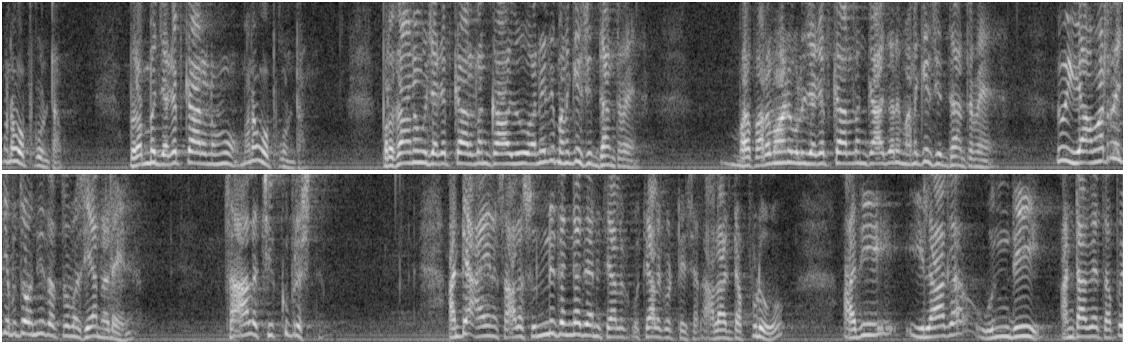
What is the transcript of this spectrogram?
మనం ఒప్పుకుంటాం బ్రహ్మ జగత్కారణము మనం ఒప్పుకుంటాం. ప్రధానము జగత్కారణం కాదు అనేది మనకి సిద్ధాంతమే. మా పరమాణువులు జగత్కారణం కాదని మనకి సిద్ధాంతమే. నువ్వు ఆ మాటనే చెబుతోంది తత్వమసి అన్నాడు ఆయన. చాలా చిక్కు ప్రశ్న. అంటే ఆయన చాలా సున్నితంగా దాన్ని తేల తేలకొట్టేశారు అలాంటప్పుడు అది ఇలాగా ఉంది అంటావే తప్ప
